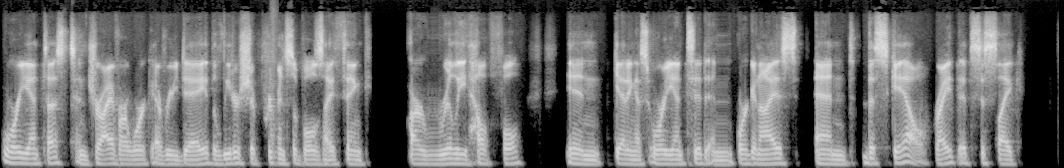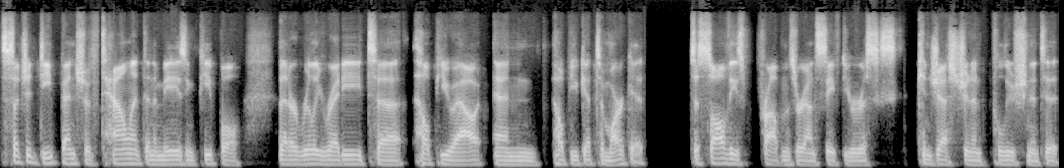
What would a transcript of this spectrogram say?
orient us and drive our work every day. The leadership principles, I think, are really helpful in getting us oriented and organized. And the scale, right? It's just like such a deep bench of talent and amazing people that are really ready to help you out and help you get to market to solve these problems around safety risks, congestion, and pollution into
